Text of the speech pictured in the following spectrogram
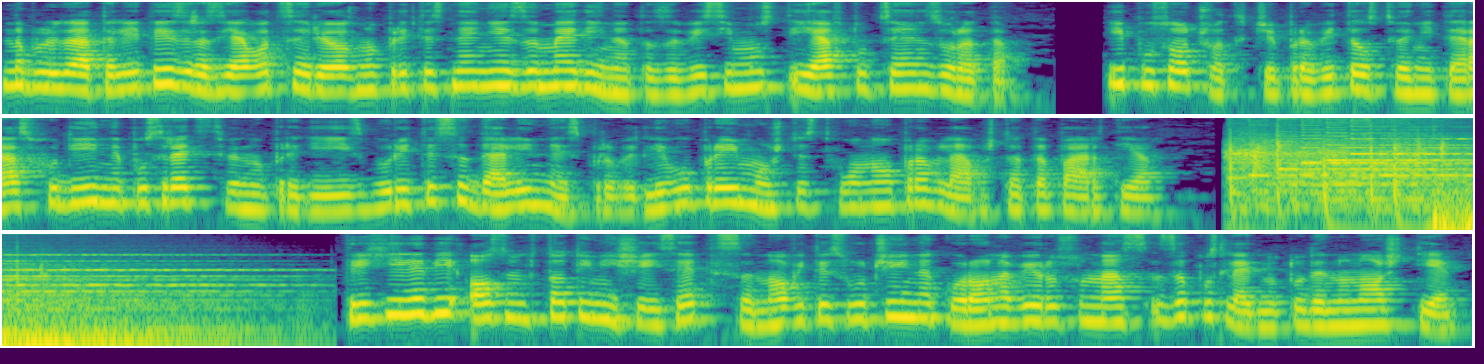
Наблюдателите изразяват сериозно притеснение за медийната зависимост и автоцензурата и посочват, че правителствените разходи непосредствено преди изборите са дали несправедливо преимущество на управляващата партия. 3860 са новите случаи на коронавирус у нас за последното денонощие.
